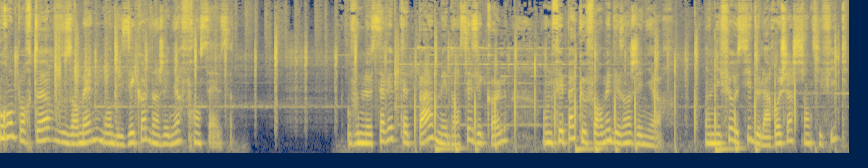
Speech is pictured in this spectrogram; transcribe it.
Courant Porteur vous emmène dans des écoles d'ingénieurs françaises. Vous ne le savez peut-être pas, mais dans ces écoles, on ne fait pas que former des ingénieurs. On y fait aussi de la recherche scientifique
